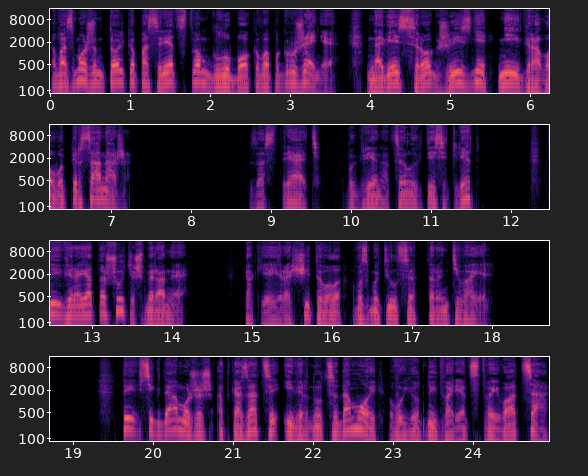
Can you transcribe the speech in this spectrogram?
возможен только посредством глубокого погружения на весь срок жизни неигрового персонажа. Застрять в игре на целых десять лет? Ты, вероятно, шутишь, Миране. Как я и рассчитывала, возмутился Тарантиваэль. Ты всегда можешь отказаться и вернуться домой, в уютный дворец твоего отца»,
